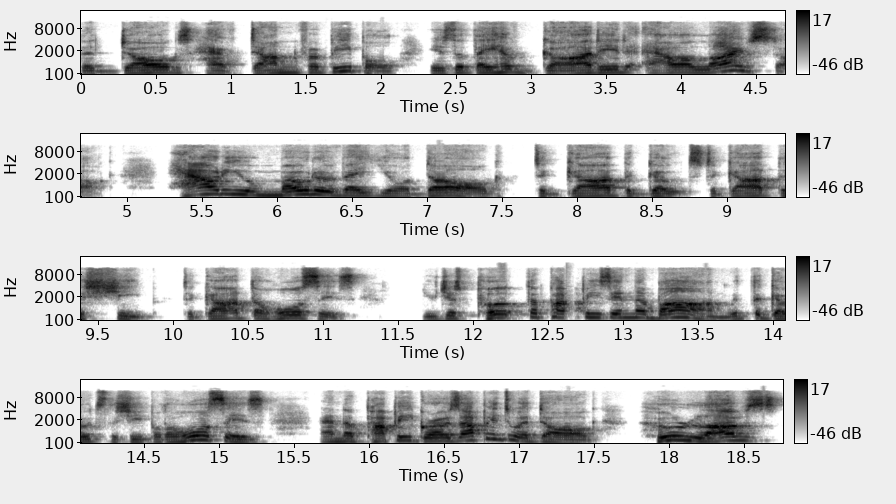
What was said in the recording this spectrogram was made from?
that dogs have done for people is that they have guarded our livestock. How do you motivate your dog to guard the goats, to guard the sheep, to guard the horses. You just put the puppies in the barn with the goats, the sheep, or the horses, and the puppy grows up into a dog who loves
